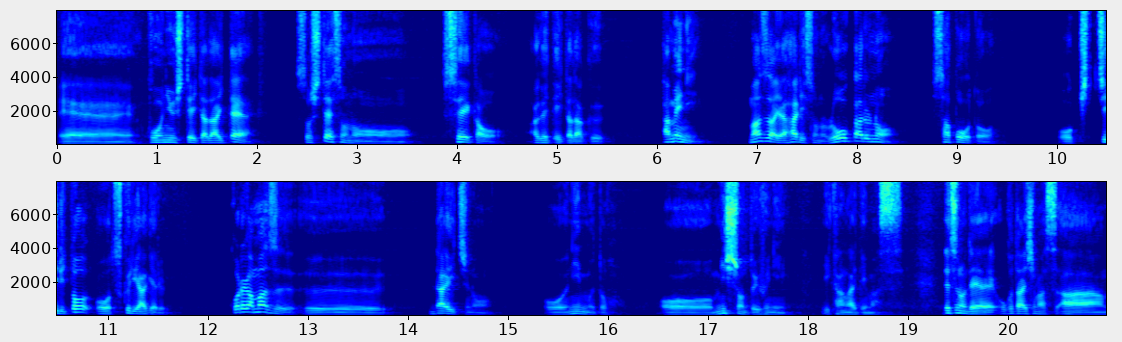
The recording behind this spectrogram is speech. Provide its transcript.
えー購入していただいてそしてその成果を上げていただくためにまずはやはりそのローカルのサポートをきっちりと作り上げる。これがまず第一の任務とミッションというふうに考えています。ですのでお答えします。あ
